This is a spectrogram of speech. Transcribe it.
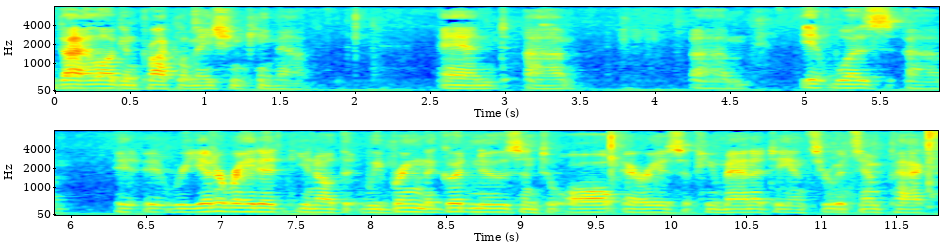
Dialogue and Proclamation came out. And um, um, it was, uh, it, it, reiterated, you know, that we bring the good news into all areas of humanity and through its impact,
